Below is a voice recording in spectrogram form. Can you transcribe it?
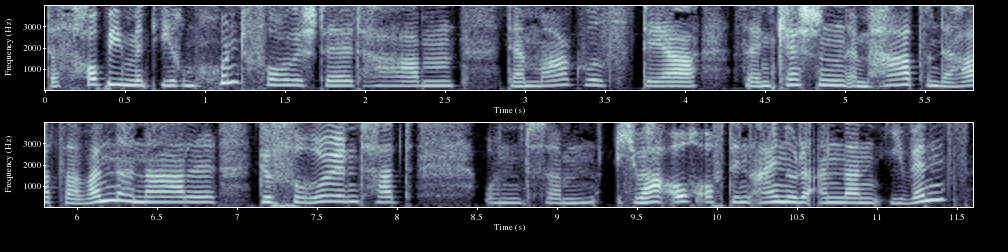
das Hobby mit ihrem Hund vorgestellt haben. Der Markus, der sein Cashen im Harz und der Harzer Wandernadel gefrönt hat. Und ähm, ich war auch auf den ein oder anderen Events.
